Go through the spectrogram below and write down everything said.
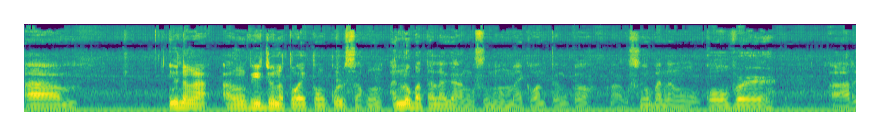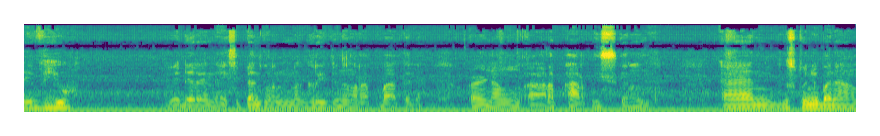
um, yun na nga, ang video na to ay tungkol sa kung ano ba talaga ang gusto nyo may content ko. Ah, gusto nyo ba ng cover, ah, review? Pwede rin. Naisipan ko rin mag-review ng rap battle eh, or ng ah, rap artist, ganun. And gusto nyo ba ng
